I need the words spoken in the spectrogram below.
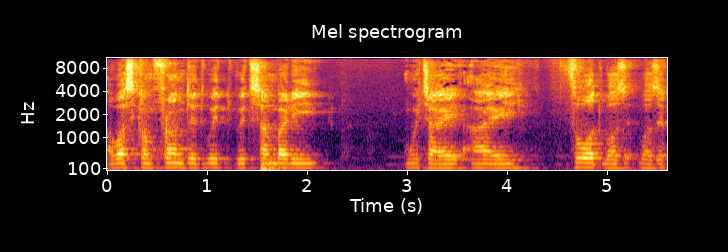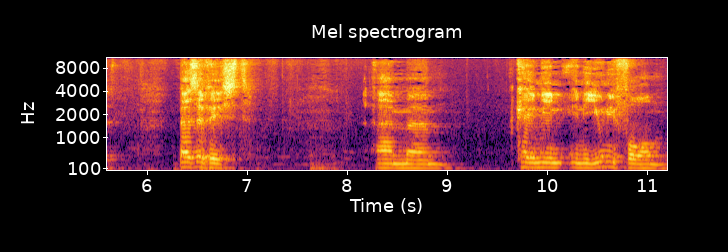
I was confronted with, with somebody which I, I thought was, was a pacifist um, um, came in in a uniform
